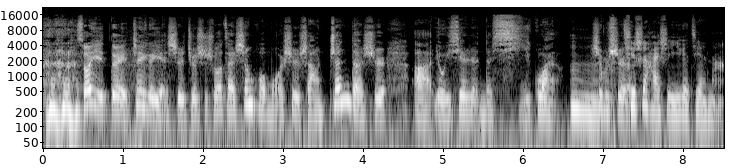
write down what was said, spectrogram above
所以对这个也是，就是说，在生活模式上，真的是啊、有一些人的习惯，嗯，是不是？其实还是一个接纳。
